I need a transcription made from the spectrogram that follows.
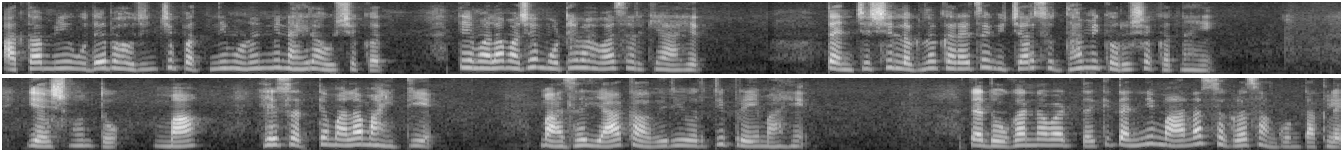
आता मी उदय भाऊजींची पत्नी म्हणून मी नाही राहू शकत. ते मला माझ्या मोठ्या भावासारखे आहेत. त्यांच्याशी लग्न करायचा विचारसुद्धा मी करू शकत नाही. यश म्हणतो मा हे सत्य मला माहिती आहे माझं या कावेरीवरती प्रेम आहे. त्या दोघांना वाटतं की त्यांनी माना सगळं सांगून टाकलंय.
